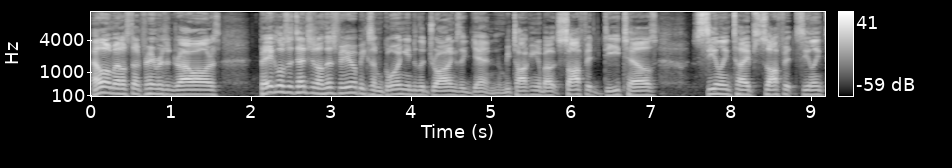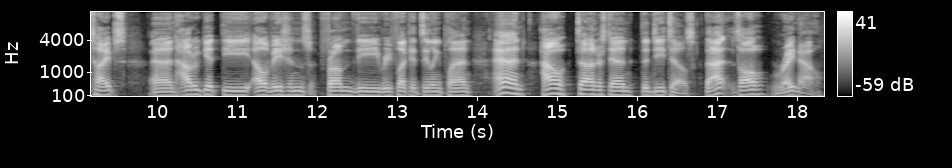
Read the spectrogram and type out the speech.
Hello, metal stud framers and drywallers. Pay close attention on this video because I'm going into the drawings again. I'll be talking about soffit details, ceiling types, soffit ceiling types, and how to get the elevations from the reflected ceiling plan, and how to understand the details. That is all right now.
